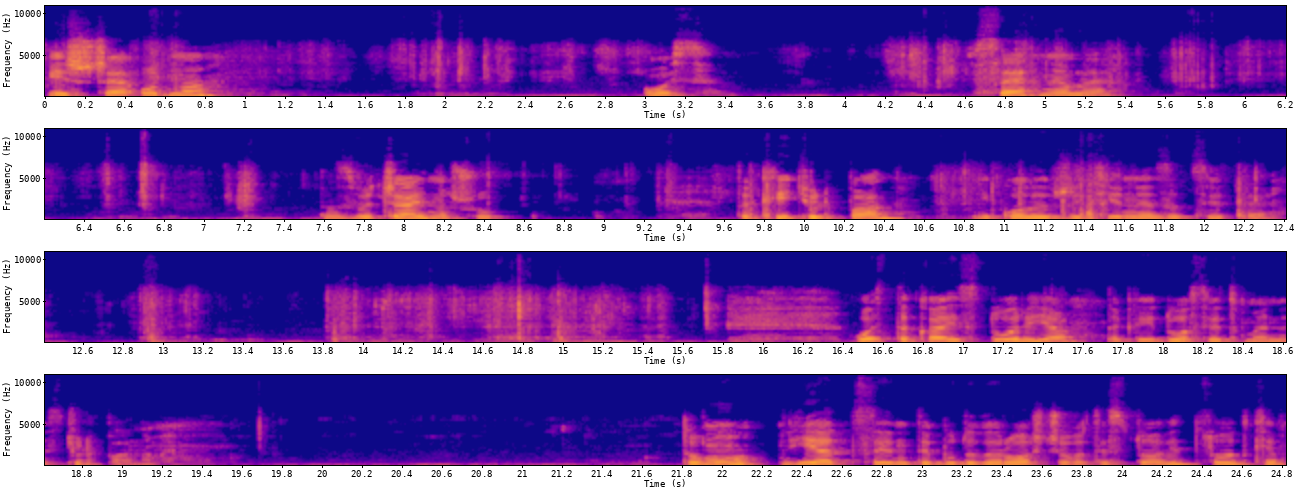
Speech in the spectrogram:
І ще одна. Ось. Все гниле. Звичайно, що такий тюльпан ніколи в житті не зацвіте. Ось така історія, такий досвід в мене з тюльпанами. Тому гіацинти буду вирощувати 100%.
